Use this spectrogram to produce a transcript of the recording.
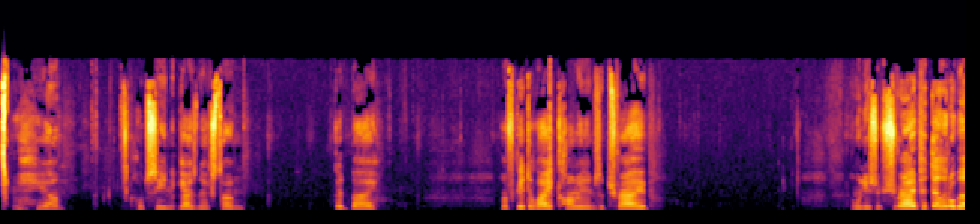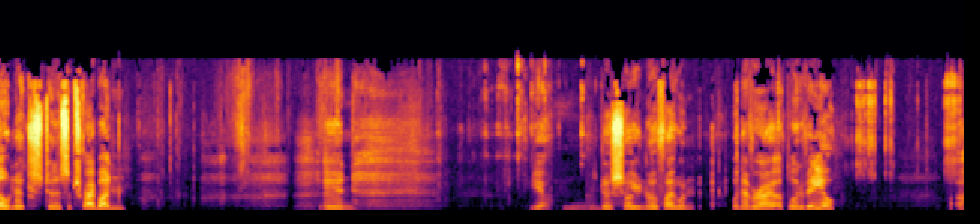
yeah. Hope to see you guys next time. Goodbye. Don't forget to like, comment, and subscribe. When you subscribe, hit that little bell next to the subscribe button. And yeah, just so you're notified when whenever I upload a video. Uh,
